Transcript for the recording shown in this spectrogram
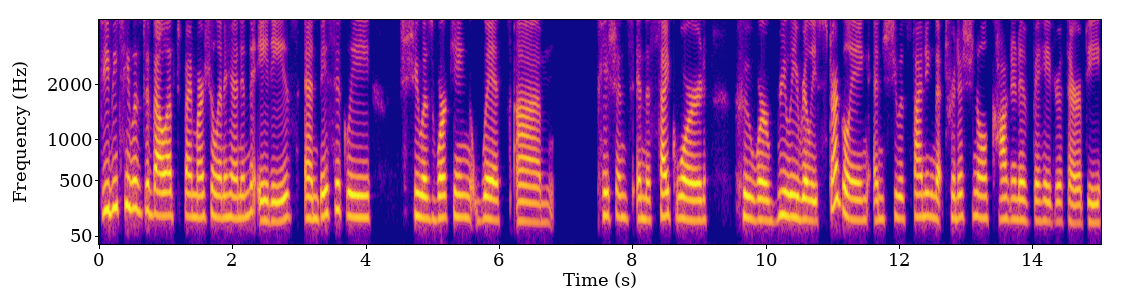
DBT was developed by Marsha Linehan in the 80s, and basically, she was working with um, patients in the psych ward who were really, really struggling. And she was finding that traditional cognitive behavior therapy,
